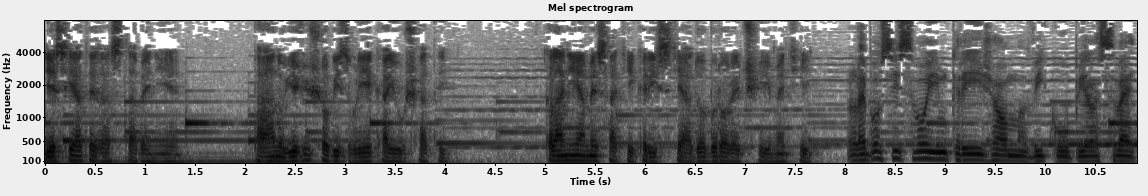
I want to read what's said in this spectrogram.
Desiate zastavenie. Pánu Ježišovi zvliekajú šaty. Klaniame sa ti, Kristia, a dobrorečíme ti. Lebo si svojim krížom vykúpil svet.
